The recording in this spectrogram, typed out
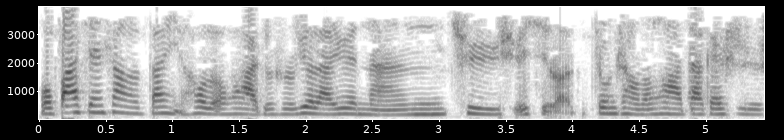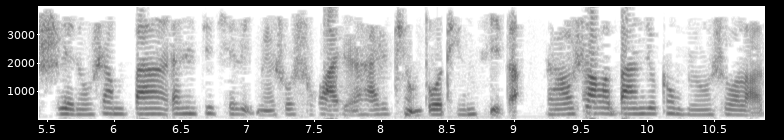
我发现上了班以后的话，就是越来越难去学习了。正常的话大概是十点钟上班，但是地铁里面说实话人还是挺多挺挤的。然后上了班就更不用说了，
